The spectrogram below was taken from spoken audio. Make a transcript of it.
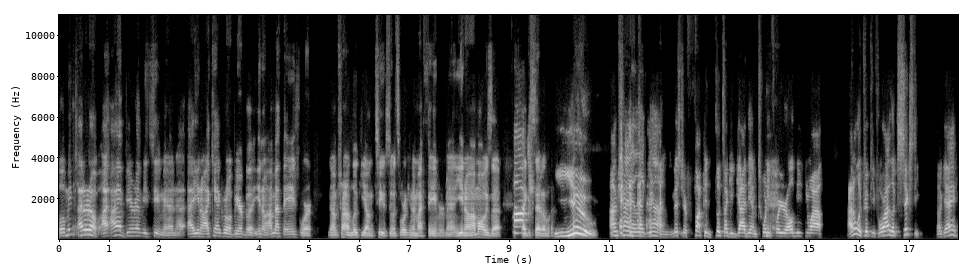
well maybe i don't know i, I have beard envy too man I, I you know i can't grow a beard but you know i'm at the age where you know, i'm trying to look young too so it's working in my favor man you know i'm always a like i said a, You. I'm trying to look young. Mr. fucking looks like a goddamn 24 year old. Meanwhile, I don't look 54. I look 60. Okay.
